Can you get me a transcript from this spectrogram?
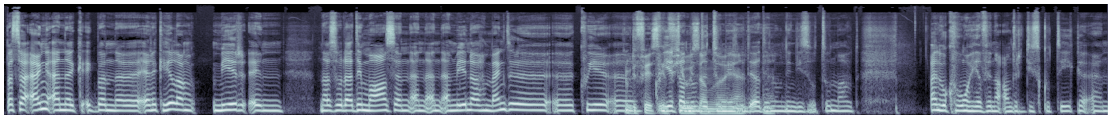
best wel eng. En ik, ik ben eh, eigenlijk heel lang meer in naar zo La Démence en, en, en, en meer naar gemengde eh, queer. Ook de queer, dat noemde dan toen zo, niet- ja. ja, dat Ja. die zo toen, maar goed. En ook gewoon heel veel naar andere discotheken. En,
